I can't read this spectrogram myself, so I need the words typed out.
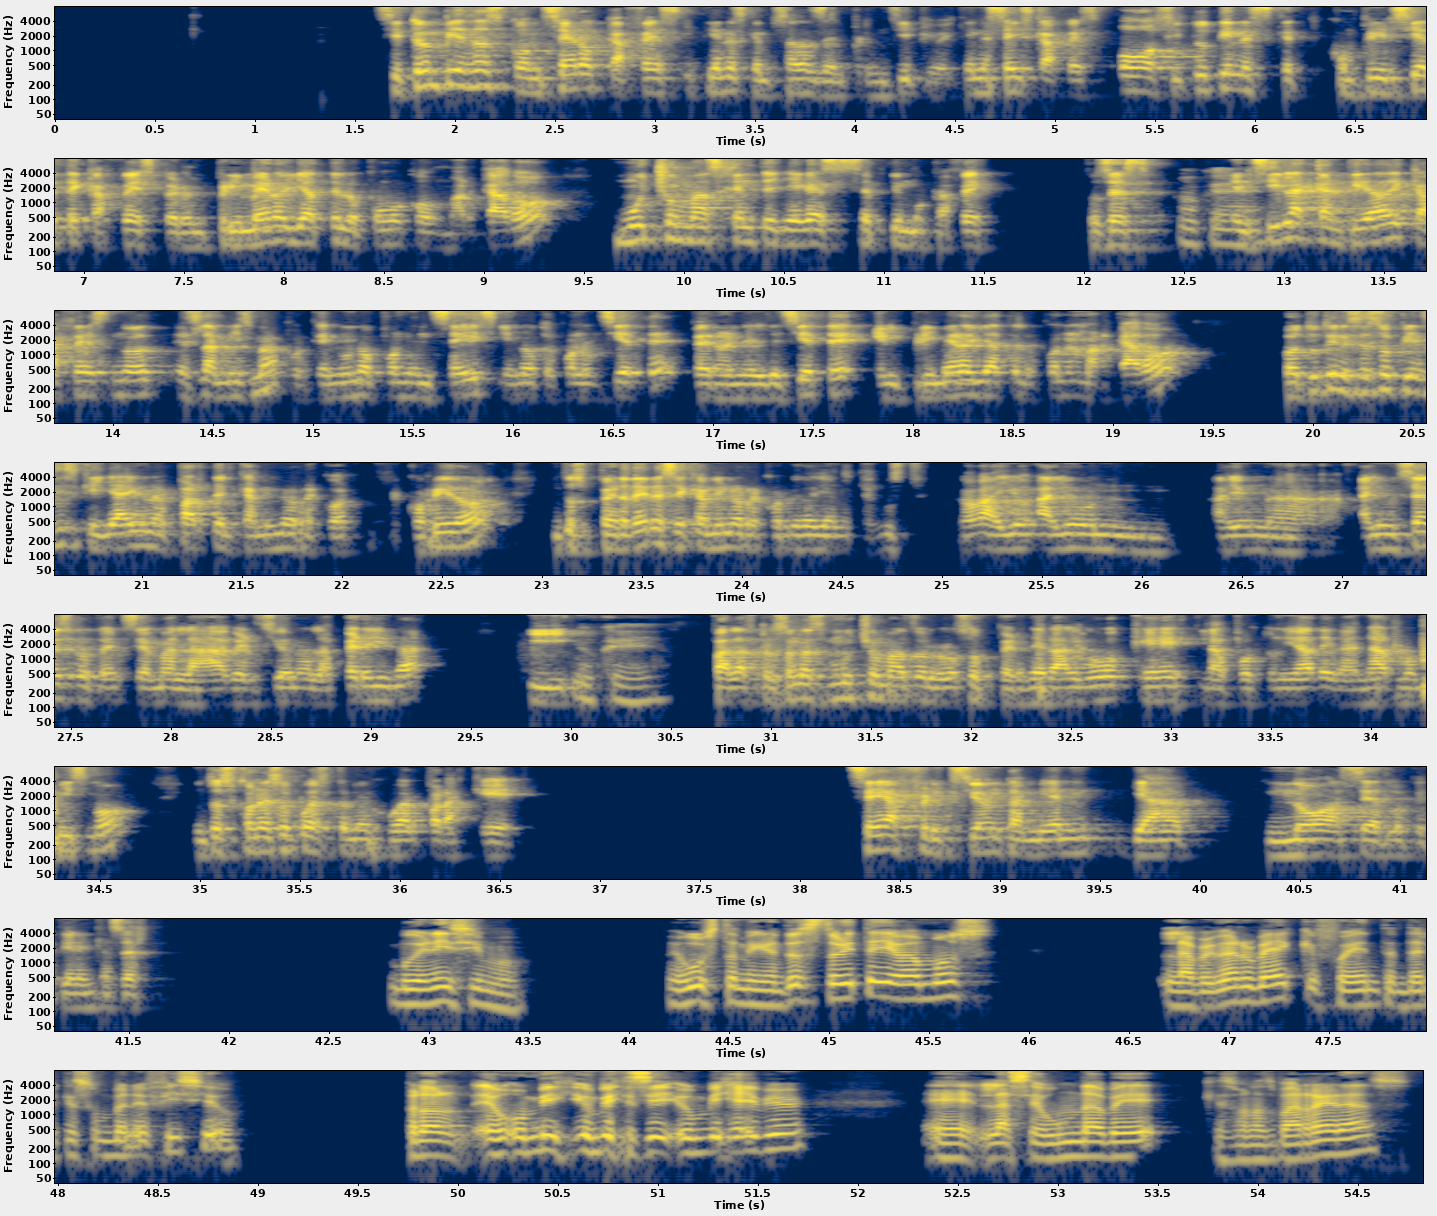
si tú empiezas con cero cafés y tienes que empezar desde el principio y tienes seis cafés, o si tú tienes que cumplir siete cafés, pero el primero ya te lo pongo como marcado, mucho más gente llega a ese séptimo café. Entonces, en sí la cantidad de cafés no es la misma, porque en uno ponen seis y en otro ponen siete, pero en el de siete, el primero ya te lo ponen marcado. Cuando tú tienes eso, piensas que ya hay una parte del camino recorrido, entonces perder ese camino recorrido ya no te gusta. ¿no? Hay, hay, un, hay, una, hay un sesgo que se llama la aversión a la pérdida y para las personas es mucho más doloroso perder algo que la oportunidad de ganar lo mismo. Entonces con eso puedes también jugar para que sea fricción también ya no hacer lo que tienen que hacer. Buenísimo. Me gusta, Miguel. Entonces hasta ahorita llevamos la primera B, que fue entender que es un beneficio. Perdón, eh, un, un, behavior. Eh, la segunda B, que son las barreras.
